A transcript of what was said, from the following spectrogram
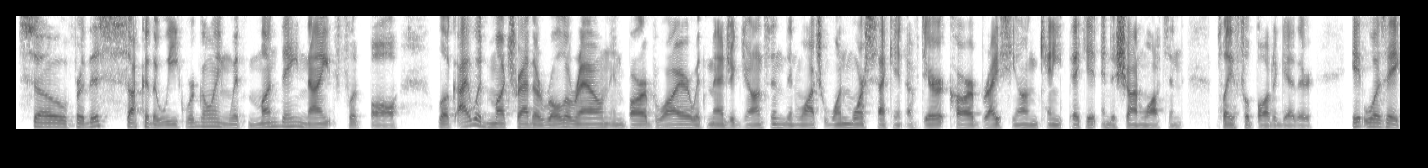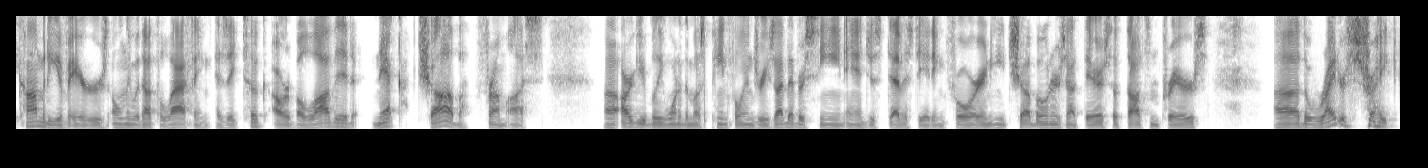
So for this suck of the week, we're going with Monday Night Football. Look, I would much rather roll around in barbed wire with Magic Johnson than watch one more second of Derek Carr, Bryce Young, Kenny Pickett, and Deshaun Watson play football together. It was a comedy of errors, only without the laughing, as they took our beloved Nick Chubb from us. Uh, arguably one of the most painful injuries I've ever seen, and just devastating for any Chubb owners out there. So, thoughts and prayers. Uh, the writer's strike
